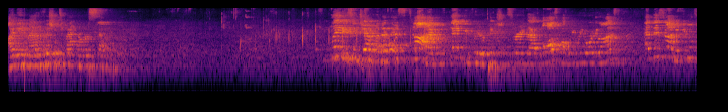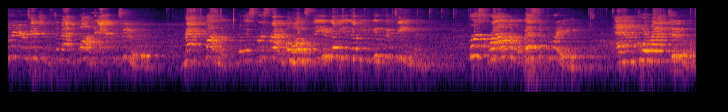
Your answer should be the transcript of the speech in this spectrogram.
I need mat official to mat number seven. Ladies and gentlemen, at this time, thank you for your patience during that pause while we reorganized. At this time, if you will turn your attentions to mat one and two. Mat one for this first round will host the UWW U15 first round of the best of three. And for mat two,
